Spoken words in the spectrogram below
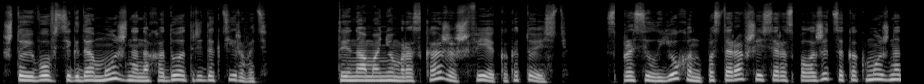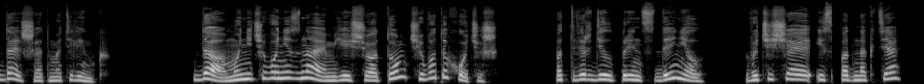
что его всегда можно на ходу отредактировать. «Ты нам о нем расскажешь, фея, как это есть?» — спросил Йохан, постаравшийся расположиться как можно дальше от Мателинг. «Да, мы ничего не знаем еще о том, чего ты хочешь», — подтвердил принц Дэниел, вычищая из-под ногтя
